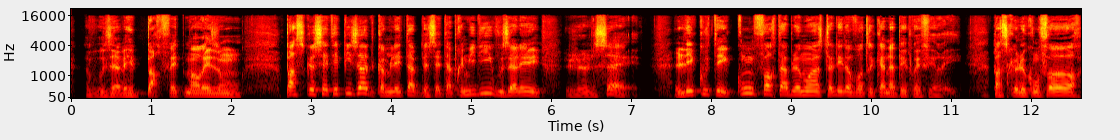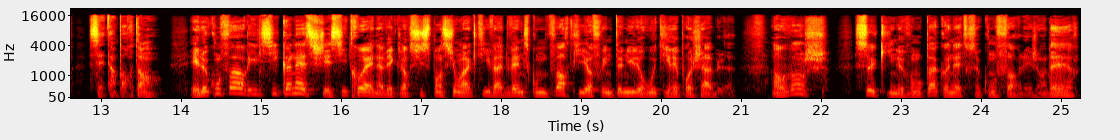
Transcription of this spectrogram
vous avez parfaitement raison. Parce que cet épisode, comme l'étape de cet après-midi, vous allez, je le sais, l'écouter confortablement installé dans votre canapé préféré. Parce que le confort, c'est important. Et le confort, ils s'y connaissent chez Citroën avec leur suspension active Advance Comfort qui offre une tenue de route irréprochable. En revanche, ceux qui ne vont pas connaître ce confort légendaire,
